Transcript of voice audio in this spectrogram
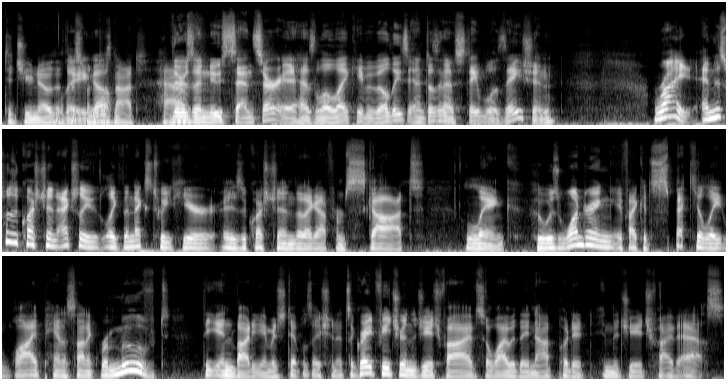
Did you know that Well, this one go. does not have? There's a new sensor, it has low light capabilities, and it doesn't have stabilization. Right. And this was a question, actually, like the next tweet here is a question that I got from Scott Link, who was wondering if I could speculate why Panasonic removed the in body image stabilization. It's a great feature in the GH5, so why would they not put it in the GH5S?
